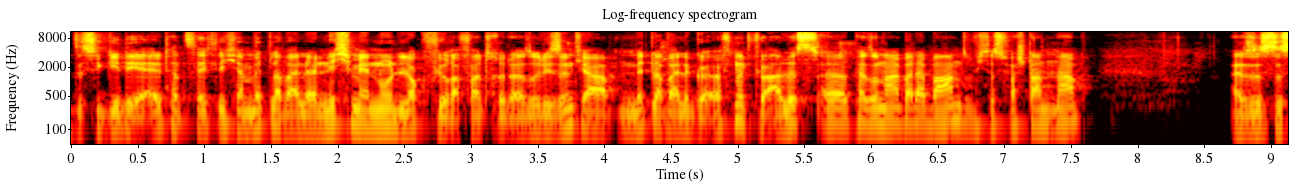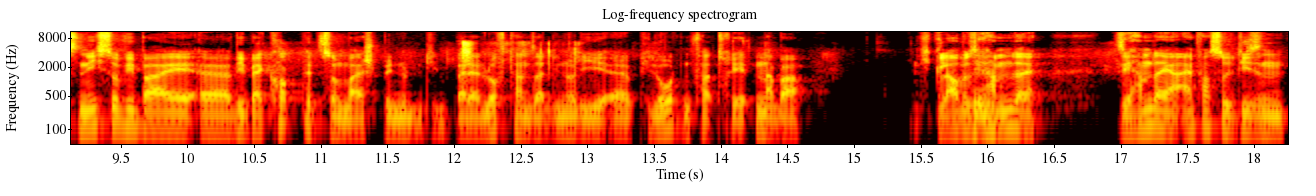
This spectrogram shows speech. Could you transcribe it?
dass die GDL tatsächlich ja mittlerweile nicht mehr nur Lokführer vertritt. Also die sind ja mittlerweile geöffnet für alles äh, Personal bei der Bahn, so wie ich das verstanden habe. Also es ist nicht so wie bei, äh, wie bei Cockpit zum Beispiel, die, bei der Lufthansa, die nur die äh, Piloten vertreten, aber ich glaube, sie mhm. haben da Sie haben da ja einfach so diesen,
